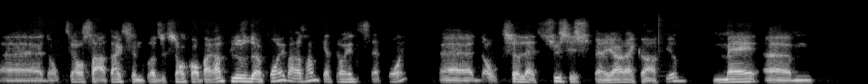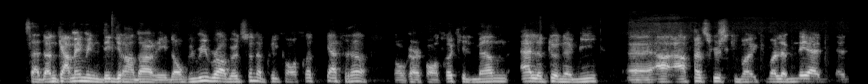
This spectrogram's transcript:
Euh, donc, on s'entend que c'est une production comparable. Plus de points, par exemple, 97 points. Euh, donc, ça, là-dessus, c'est supérieur à Caulfield. Mais euh, ça donne quand même une idée de grandeur. Et donc, lui, Robertson a pris le contrat de 4 ans. Donc, un contrat qui le mène à l'autonomie. Euh, en fait, ce qui va, qui va le mener à une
